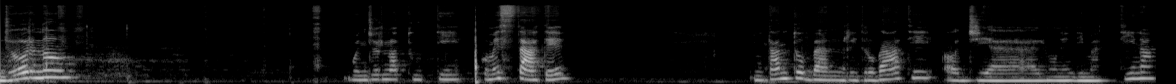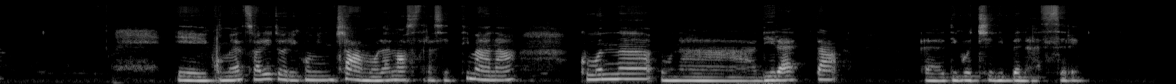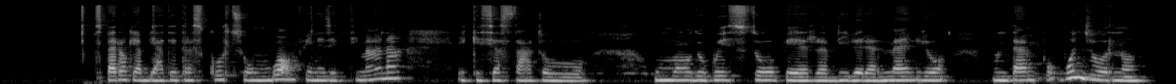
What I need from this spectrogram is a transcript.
Buongiorno. Buongiorno a tutti, come state? Intanto ben ritrovati, oggi è lunedì mattina e come al solito ricominciamo la nostra settimana con una diretta eh, di gocce di benessere. Spero che abbiate trascorso un buon fine settimana e che sia stato un modo questo per vivere al meglio un tempo. Buongiorno,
